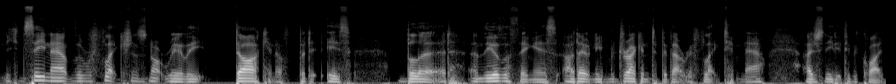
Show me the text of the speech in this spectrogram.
you can see now the reflection's not really dark enough, but it is blurred. And the other thing is, I don't need my dragon to be that reflective now. I just need it to be quite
